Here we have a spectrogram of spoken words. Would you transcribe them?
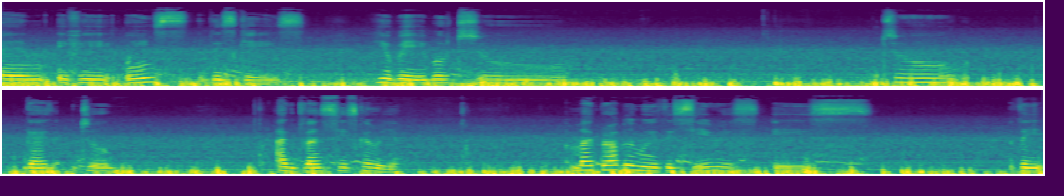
and if he wins this case, he'll be able to to get to advance his career. My problem with this series is the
